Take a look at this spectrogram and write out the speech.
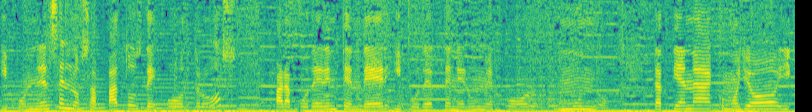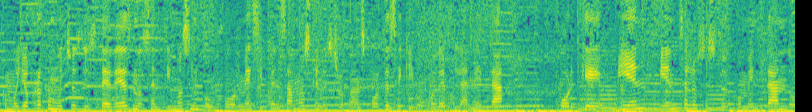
y ponerse en los zapatos de otros para poder entender y poder tener un mejor mundo. Tatiana, como yo y como yo creo que muchos de ustedes nos sentimos inconformes y pensamos que nuestro transporte se equivocó de planeta porque bien bien se los estoy comentando.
